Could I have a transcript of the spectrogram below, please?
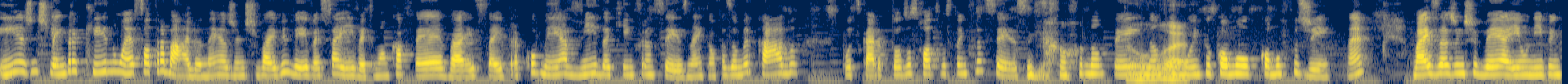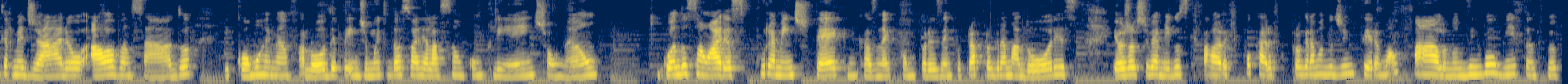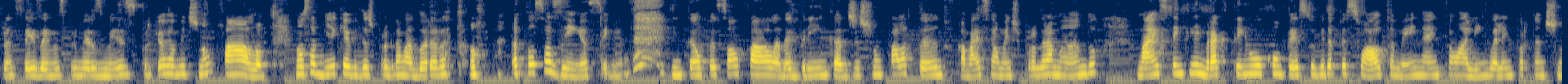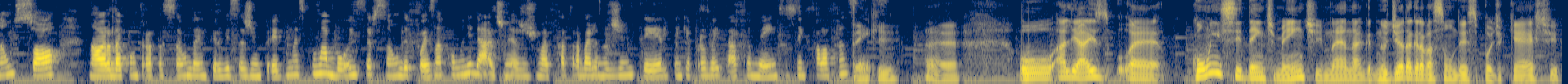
E a gente lembra que não é só trabalho, né? A gente vai viver, vai sair, vai tomar um café, vai sair para comer a vida aqui em francês, né? Então fazer o mercado, putz, cara, todos os rótulos estão em francês, então não tem, então, não é. tem muito como, como fugir, né? Mas a gente vê aí um nível intermediário ao avançado. E como o Renan falou, depende muito da sua relação com o cliente ou não. Quando são áreas puramente técnicas, né, como por exemplo para programadores, eu já tive amigos que falaram que, pô, cara, eu fico programando o dia inteiro, eu mal falo, não desenvolvi tanto meu francês aí nos primeiros meses porque eu realmente não falo. Não sabia que a vida de programador era tão, era tão sozinha assim, né? Então o pessoal fala, né, brinca, a gente não fala tanto, fica mais realmente programando, mas tem que lembrar que tem o contexto vida pessoal também, né? Então a língua é importante não só na hora da contratação, da entrevista de emprego, mas para uma boa inserção depois na comunidade, né? A gente vai ficar trabalhando o dia inteiro, tem que aproveitar também, então tem que falar francês. Tem que, é. O, aliás, é, coincidentemente, né, na, no dia da gravação desse podcast,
